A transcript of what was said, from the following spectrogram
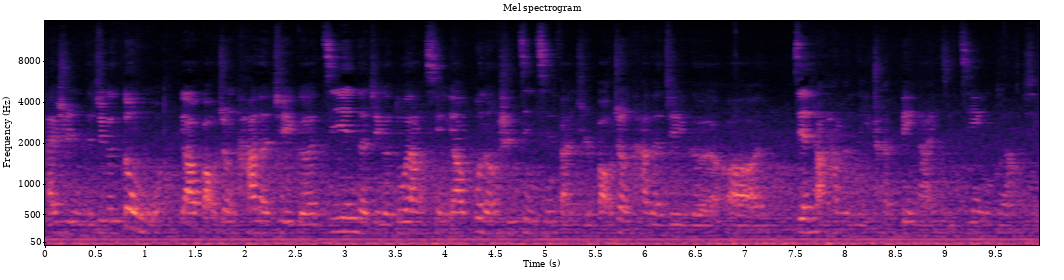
还是你的这个动物要保证它的这个基因的这个多样性，要不能是近亲繁殖，保证它的这个呃减少它们的遗传病啊以及基因多样性。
